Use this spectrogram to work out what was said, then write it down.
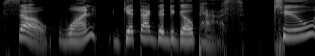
So, one, get that good to go pass. Two,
